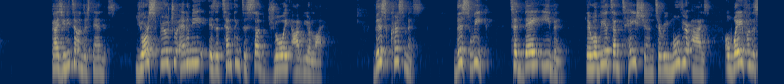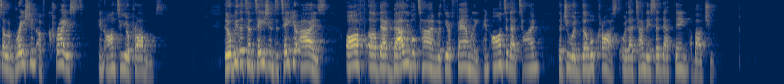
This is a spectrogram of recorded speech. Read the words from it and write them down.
Guys, you need to understand this. Your spiritual enemy is attempting to suck joy out of your life. This Christmas, this week, today even, there will be a temptation to remove your eyes away from the celebration of Christ and onto your problems. There will be the temptation to take your eyes off of that valuable time with your family and onto that time that you were double crossed or that time they said that thing about you.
